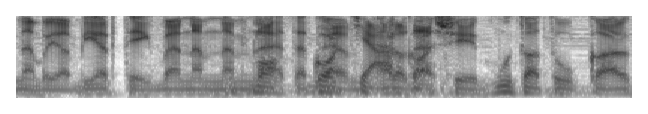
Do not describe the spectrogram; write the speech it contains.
nem olyan mértékben, nem, nem lehetett eladási mutatókkal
